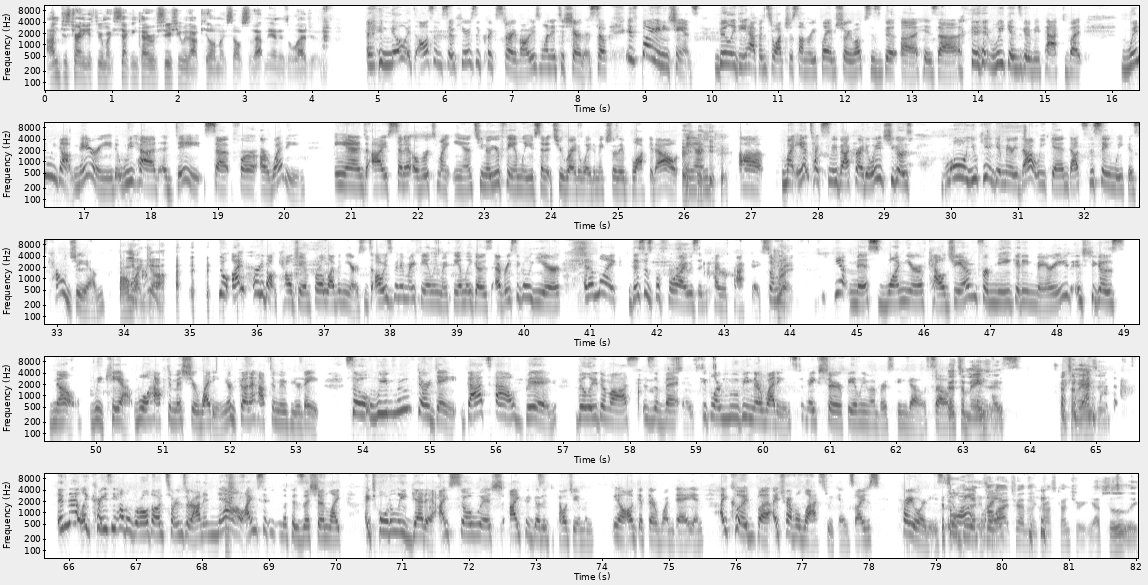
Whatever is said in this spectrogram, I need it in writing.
I'm just trying to get through my second Chiro sushi without killing myself. So that man is a legend. no, it's awesome. So here's a quick story. I've always wanted to share this. So if by any chance Billy D happens to watch this on replay, I'm sure he won't because his, uh, his, uh, weekend's going to be packed. But when we got married, we had a date set for our wedding and I sent it over to my aunt. You know, your family, you send it to right away to make sure they block it out. And uh, my aunt texted me back right away and she goes, Whoa, you can't get married that weekend. That's the same week as Cal Jam. Oh and my I, God. so I've heard about Cal Jam for 11 years. It's always been in my family. My family goes every single year. And I'm like, this is before I was in chiropractic. So I'm right. like, you can't miss one year of Cal Jam for me getting married. And she goes, no, we can't. We'll have to miss your wedding. You're going to have to move your date. So we moved our date. That's how big Billy DeMoss's event is. People are moving their weddings to make sure family members can go. So it's amazing. Anyways. That's amazing. Isn't that like crazy how the world all turns around? And now I'm sitting in the position like I totally get it. I so wish I could go to Cal Jam and you know I'll get there one day, and I could, but I traveled last weekend, so I just priorities. It's It'll a lot. it's my... a lot traveling across country. Absolutely.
